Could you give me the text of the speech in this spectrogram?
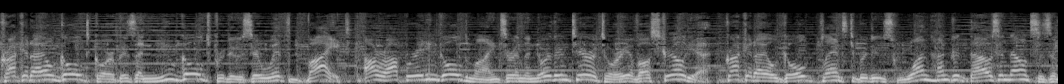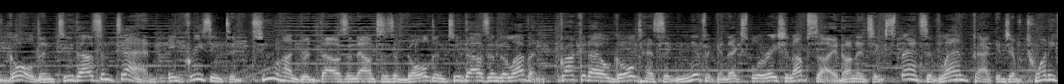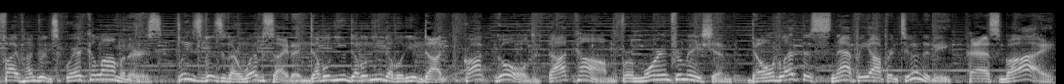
Crocodile Gold Corp is a new gold producer with Bite. Our operating gold mines are in the Northern Territory of Australia. Crocodile Gold plans to produce 100,000 ounces of gold in 2010, increasing to 200,000 ounces of gold in 2011. Crocodile Gold has significant exploration upside on its expansive land package of 2,500 square kilometers. Please visit our website at www.crocgold.com for more information. Don't let this snappy opportunity pass by.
